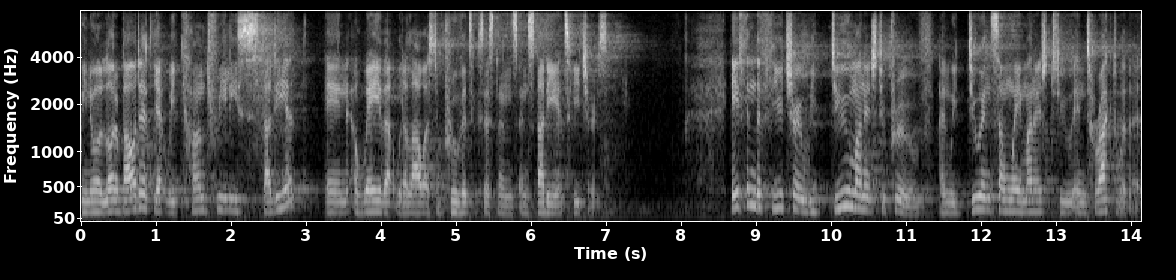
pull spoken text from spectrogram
we know a lot about it, yet we can't really study it in a way that would allow us to prove its existence and study its features. If in the future we do manage to prove, and we do in some way manage to interact with it,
